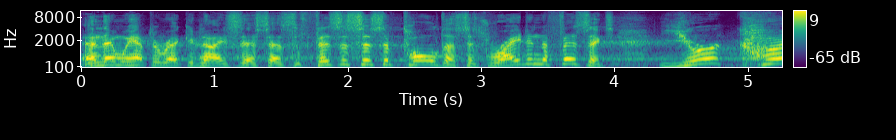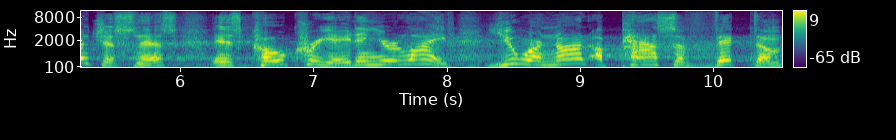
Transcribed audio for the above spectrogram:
And then we have to recognize this, as the physicists have told us, it's right in the physics. Your consciousness is co-creating your life. You are not a passive victim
